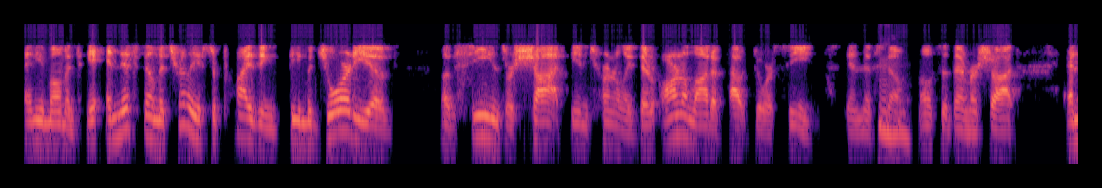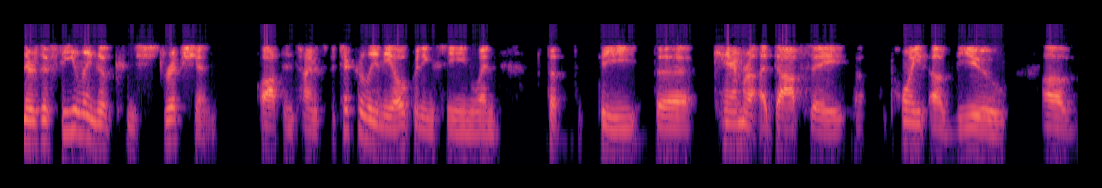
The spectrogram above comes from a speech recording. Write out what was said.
many moments in this film. It's really surprising. The majority of of scenes are shot internally. There aren't a lot of outdoor scenes in this mm-hmm. film. Most of them are shot, and there's a feeling of constriction oftentimes, particularly in the opening scene when the the the camera adopts a point of view of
